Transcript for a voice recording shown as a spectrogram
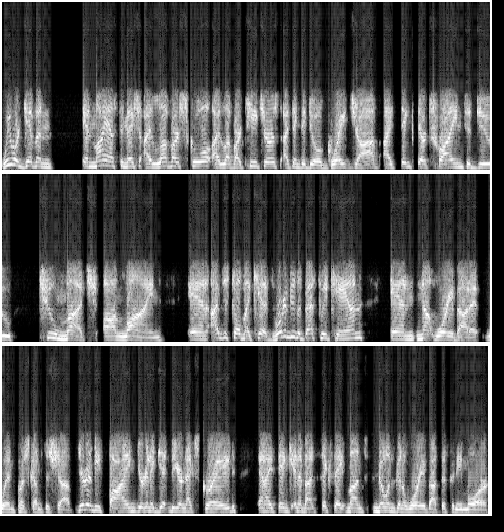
We were given, in my estimation, I love our school. I love our teachers. I think they do a great job. I think they're trying to do too much online. And I've just told my kids, we're going to do the best we can and not worry about it when push comes to shove. You're going to be fine. You're going to get into your next grade. And I think in about six, eight months, no one's going to worry about this anymore.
